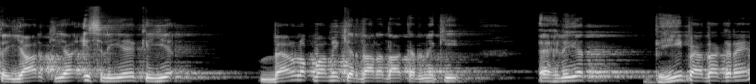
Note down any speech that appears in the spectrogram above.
تیار کیا اس لیے کہ یہ بین الاقوامی کردار ادا کرنے کی اہلیت بھی پیدا کریں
